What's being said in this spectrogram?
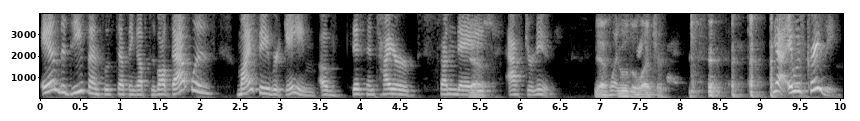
and the defense was stepping up to the ball. That was my favorite game of this entire Sunday yes. afternoon. Yes, it was electric. yeah, it was crazy.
